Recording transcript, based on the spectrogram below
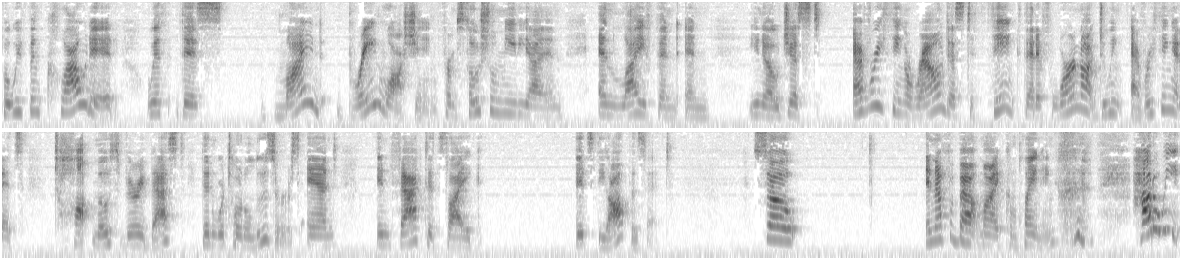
But we've been clouded with this mind brainwashing from social media and and life and and you know just everything around us to think that if we're not doing everything at its topmost very best then we're total losers and in fact it's like it's the opposite so enough about my complaining how do we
